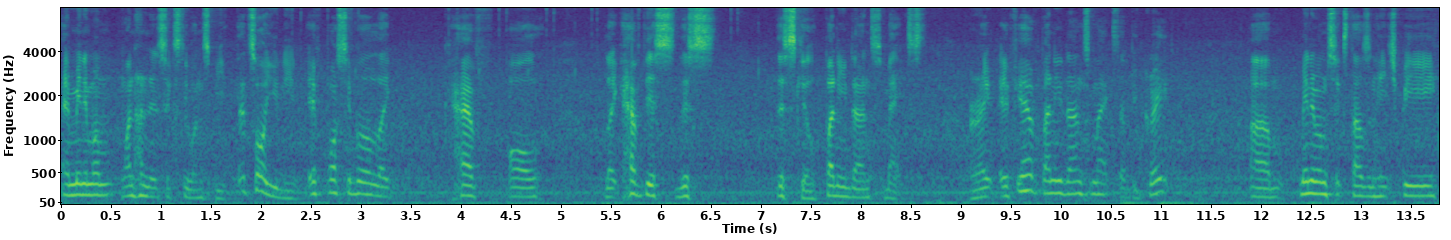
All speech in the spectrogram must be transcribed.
and minimum 161 speed. That's all you need. If possible, like have all, like have this this this skill, Bunny Dance Max. Alright, if you have Bunny Dance Max, that'd be great. Um, minimum 6000 HP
